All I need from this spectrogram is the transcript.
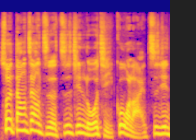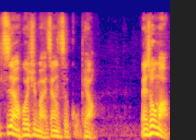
所以当这样子的资金逻辑过来，资金自然会去买这样子的股票，没错嘛。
